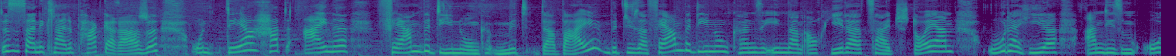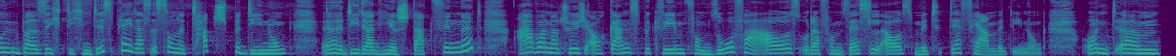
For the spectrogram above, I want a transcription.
Das ist eine kleine Parkgarage und der hat eine Fernbedienung mit dabei. Mit dieser Fernbedienung können Sie ihn dann auch jederzeit steuern oder hier an diesem übersichtlichen Display. Das ist so eine Touch-Bedienung, äh, die dann hier stattfindet aber natürlich auch ganz bequem vom Sofa aus oder vom Sessel aus mit der Fernbedienung. Und ähm,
